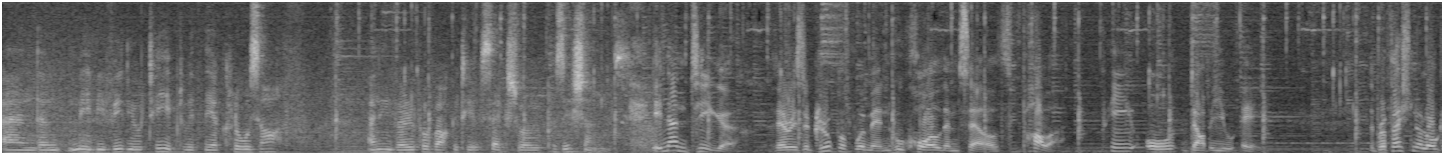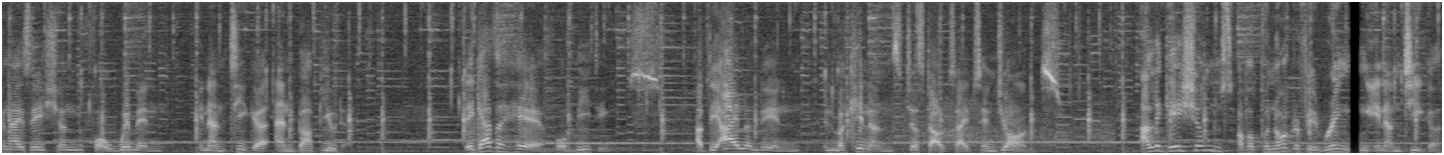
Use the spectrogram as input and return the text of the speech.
and um, maybe videotaped with their clothes off and in very provocative sexual positions. In Antigua, there is a group of women who call themselves POWA, P-O-W-A, the professional organization for women in Antigua and Barbuda. They gather here for meetings at the Island Inn in McKinnon's just outside St. John's. Allegations of a pornography ring in Antigua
